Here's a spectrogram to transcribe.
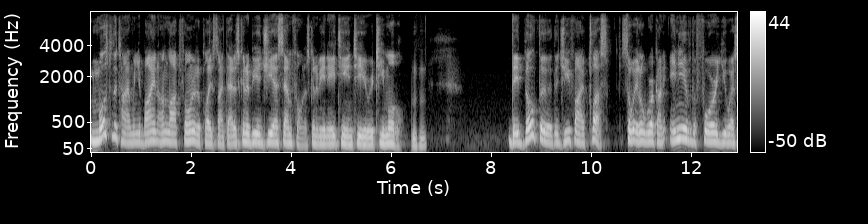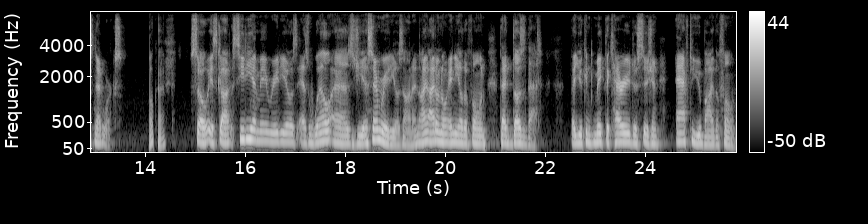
most of the time when you buy an unlocked phone at a place like that, it's going to be a GSM phone. It's going to be an AT&T or a T-Mobile. Mm-hmm. They built the the G5 Plus so it'll work on any of the four U.S. networks. Okay. So it's got CDMA radios as well as GSM radios on it. And I, I don't know any other phone that does that, that you can make the carrier decision after you buy the phone.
